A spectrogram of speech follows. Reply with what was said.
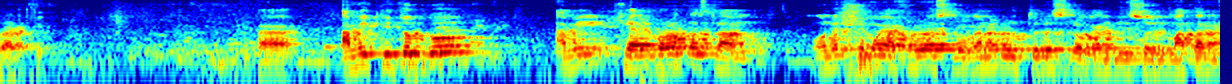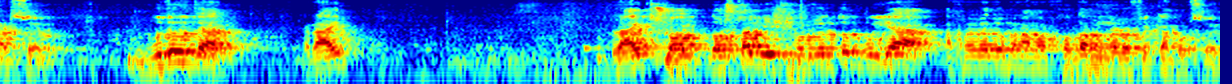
প্রার্থী। আমি কৃতজ্ঞ, আমি খেয়াল করাতে আসলাম অনেক সময় আপনারা স্লোগানের উত্তরে স্লোগান দিয়েছেন মাথা নাড়ছেন বুঝেও যাক রাইট রাইট সব দশটা বিশ পর্যন্ত বইয়া আপনারা যখন আমার কথা শোনার অপেক্ষা করছেন,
